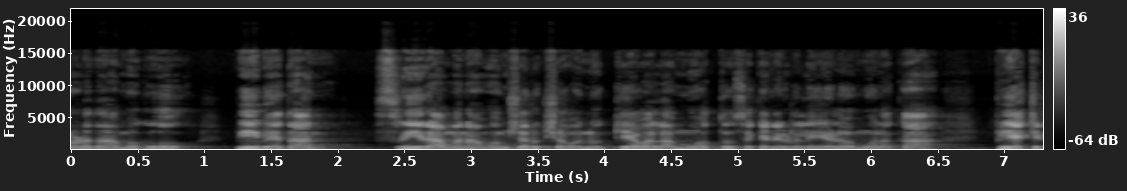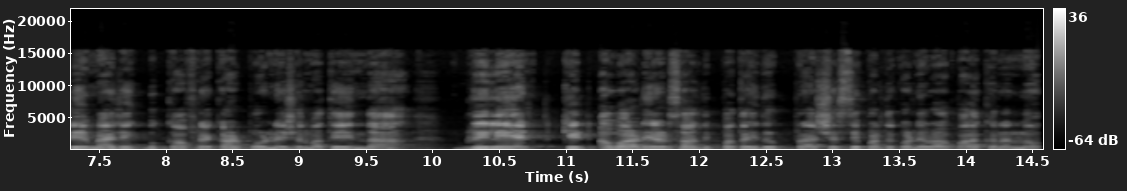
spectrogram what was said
ನೋಡದ ಮಗು ವಿ. ವೇದಾಂತ್, ಶ್ರೀರಾಮನ ವಂಶವೃಕ್ಷವನ್ನು ಕೇವಲ ಮೂವತ್ತು ಸೆಕೆಂಡ್ಗಳಲ್ಲಿ ಹೇಳುವ ಮೂಲಕ P H D magic book of record foundation ವತಿಯಿಂದ ಬ್ರಿಲಿಯಂಟ್ ಕಿಡ್ ಅವಾರ್ಡ್ ಎರಡು ಸಾವಿರದ ಇಪ್ಪತ್ತೈದು ಪ್ರಶಸ್ತಿ ಪಡೆದುಕೊಂಡಿರುವ ಬಾಲಕನನ್ನು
